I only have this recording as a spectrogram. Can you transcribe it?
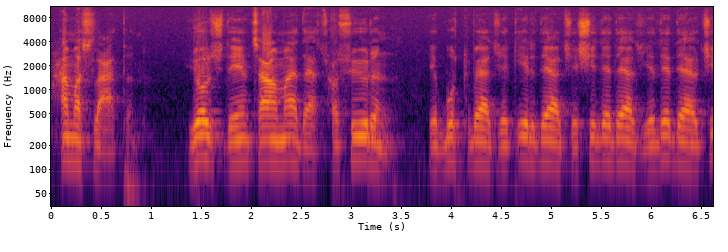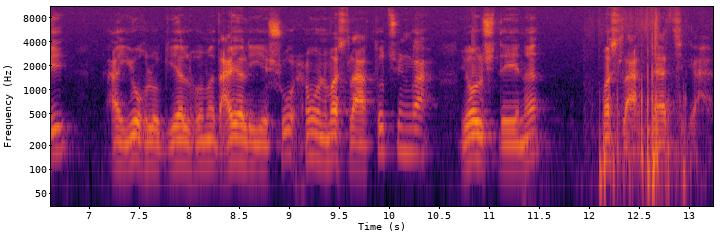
حمصلحة. يولش دين تعما دات حسورن. يبوت بالج يكير دالج يشيد دالج يد دالجي هاي يغلق يلهم دعيلي يشو حون مصلحة تتشنجح يولش دينا مصلحة تاتشجح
